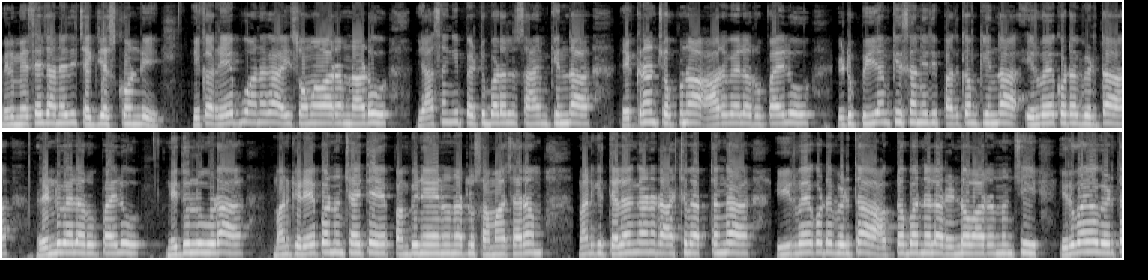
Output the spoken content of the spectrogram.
మీరు మెసేజ్ అనేది చెక్ చేసుకోండి. ఇక రేపు అనగా ఈ సోమవారం నాడు యాసంగి పెట్టుబడుల సాయం కింద ఎకరం చొప్పున ఆరు వేల రూపాయలు ఇటు పిఎం కిసాన్ నిధి పథకం కింద ఇరవై ఒకటో విడత రెండు వేల రూపాయలు నిధులు కూడా మనకి రేపటి నుంచి అయితే పంపిణీ అయినట్లు సమాచారం. మనకి తెలంగాణ రాష్ట్ర వ్యాప్తంగా ఇరవై ఒకటో విడత అక్టోబర్ నెల రెండో వారం నుంచి ఇరవయో విడత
